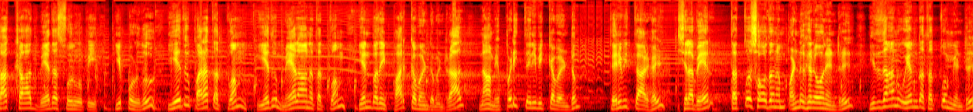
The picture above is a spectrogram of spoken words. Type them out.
சாட்சாத் வேதஸ்வரூபி. இப்பொழுது எது பரதத்துவம் எது மேலான தத்துவம் என்பதை பார்க்க வேண்டும் என்றால் நாம் எப்படி தெரிவிக்க வேண்டும்? தெரிவித்தார்கள். சில பேர் தத்துவ சோதனம் பண்ணுகிறோன் என்று இதுதான் உயர்ந்த தத்துவம் என்று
